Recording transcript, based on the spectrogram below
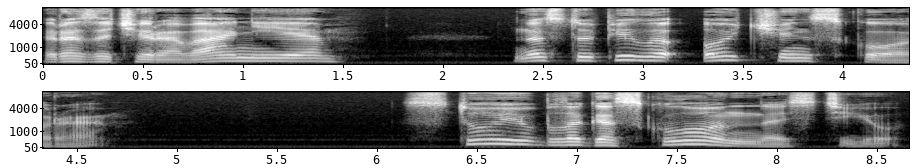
Разочарование наступило очень скоро. С той благосклонностью,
